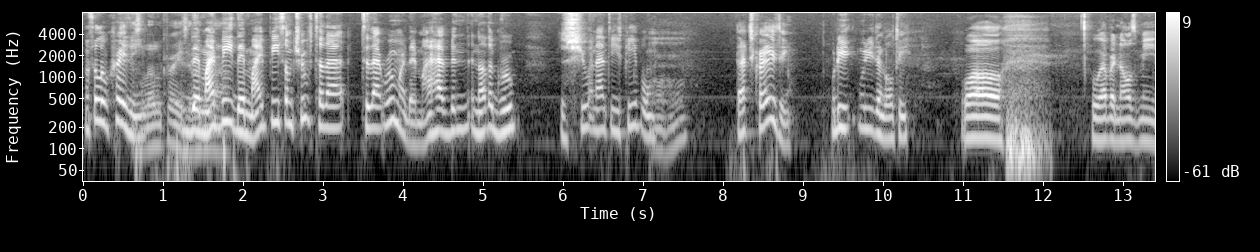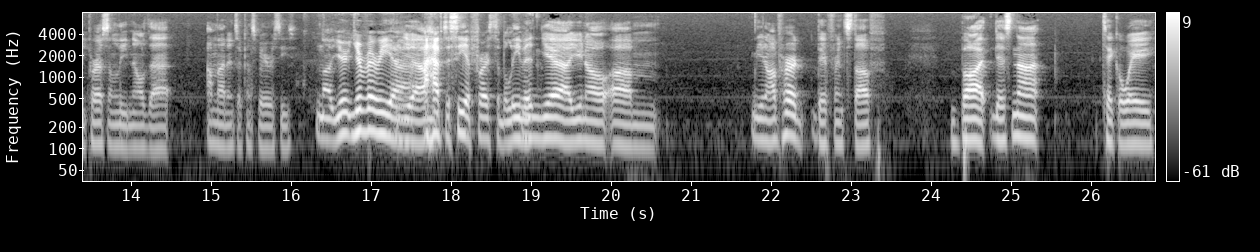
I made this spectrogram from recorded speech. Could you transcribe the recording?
that's a little crazy. it's a little crazy. there might now. be there might be some truth to that to that rumor. There might have been another group just shooting at these people. Mm-hmm. That's crazy. What do you what do you think, OT? Well, whoever knows me personally knows that I'm not into conspiracies. No, you're you're very. Uh, Yeah, I have to see it first to believe it. Yeah, you know, um, you know, I've heard different stuff, but let's not take away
